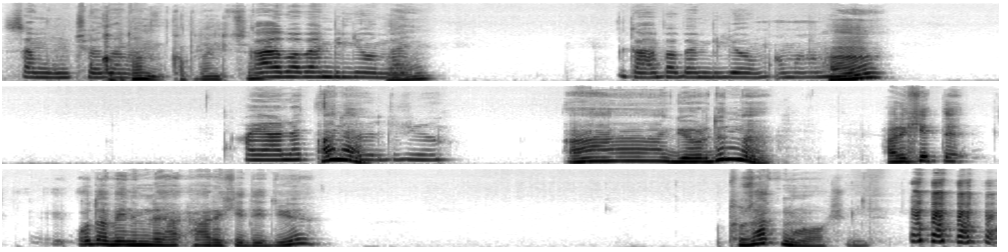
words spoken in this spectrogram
Sen bunu çözemezsin. Kapıdan kapıdan gitsen. Galiba ben biliyorum ben. Ha? Galiba ben biliyorum ama Ha? hayalet Ana. öldürüyor. Aa gördün mü? Hareket de o da benimle ha- hareket ediyor. Tuzak mı o şimdi?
